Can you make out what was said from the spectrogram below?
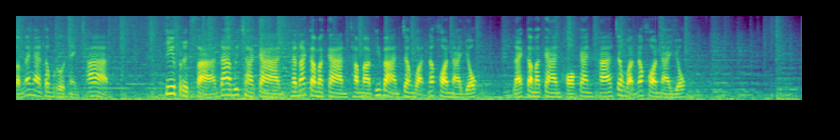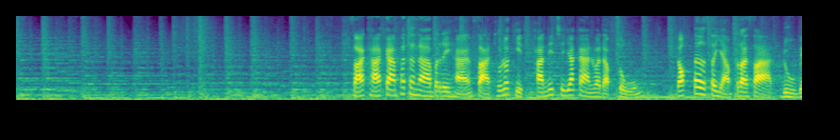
สำนักงานตำรวจแห่งชาติ ที่ปรึกษาด้านวิชาการคณะกรรมการธรรมาภิบาลจังหวัดนครนายก และกรรมการหอการค้าจังหวัดนครนายก สาขาการพัฒนาบริหารศาสตร์ธุรกิจพาณิชยการระดับสูง ดร สยามปราศาสตร์ดูเบ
